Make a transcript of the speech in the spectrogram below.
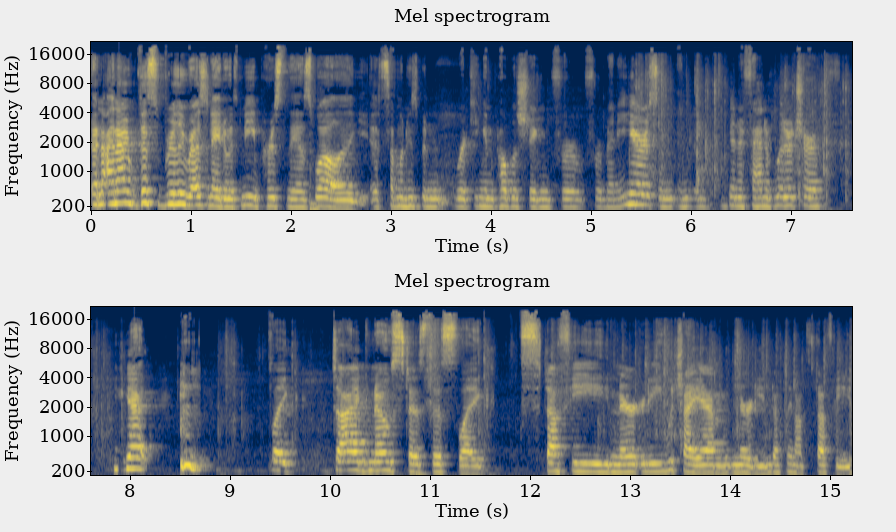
and, and I, this really resonated with me personally as well as someone who's been working in publishing for, for many years and, and, and been a fan of literature you get like diagnosed as this like stuffy, nerdy, which I am nerdy. I'm definitely not stuffy,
